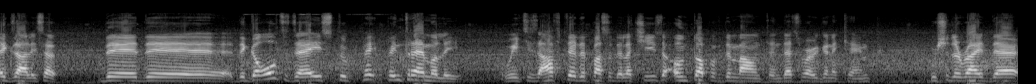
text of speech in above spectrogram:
Exactly. So the the the goal today is to Pe- Pontremoli, which is after the Passo della Cisa, on top of the mountain. That's where we're gonna camp. We should arrive there.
